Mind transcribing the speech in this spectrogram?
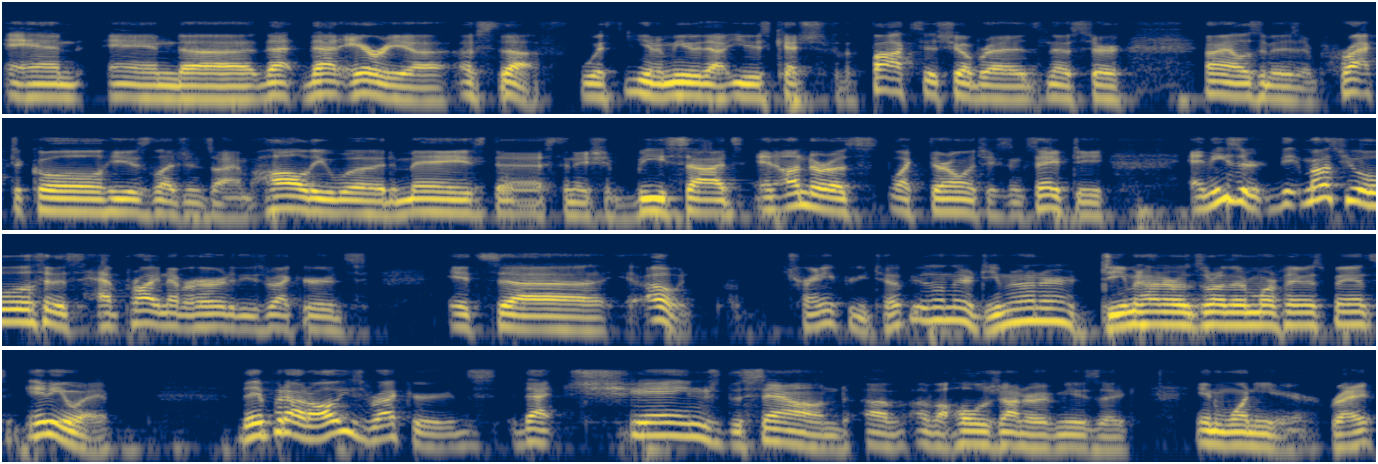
and and uh, that that area of stuff with you know mewithoutYou is Catch for Us the Foxes showbreads no sir. Nihilism is impractical. He is legends i am hollywood Mae's destination b-sides and under us like they're only chasing safety. And these are most people who listen to this have probably never heard of these records. It's uh oh training for utopia was on there demon hunter demon hunter was one of their more famous bands anyway they put out all these records that changed the sound of, of a whole genre of music in one year right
